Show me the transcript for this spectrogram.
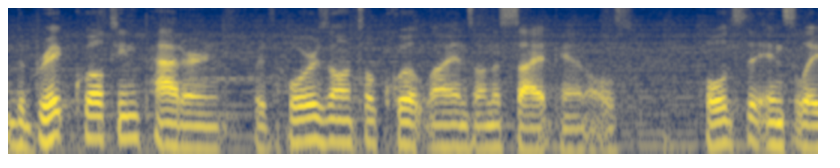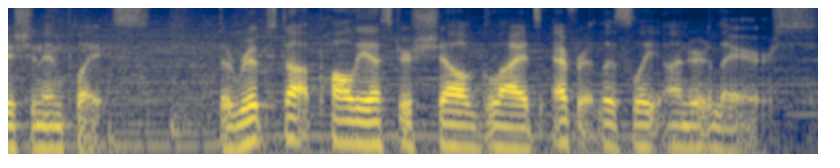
The brick quilting pattern with horizontal quilt lines on the side panels holds the insulation in place. The ripstop polyester shell glides effortlessly under layers.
